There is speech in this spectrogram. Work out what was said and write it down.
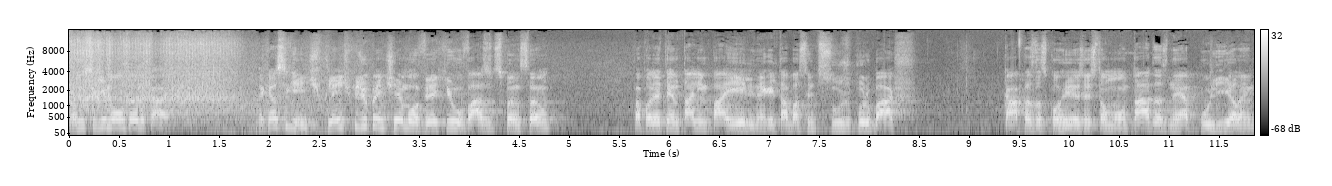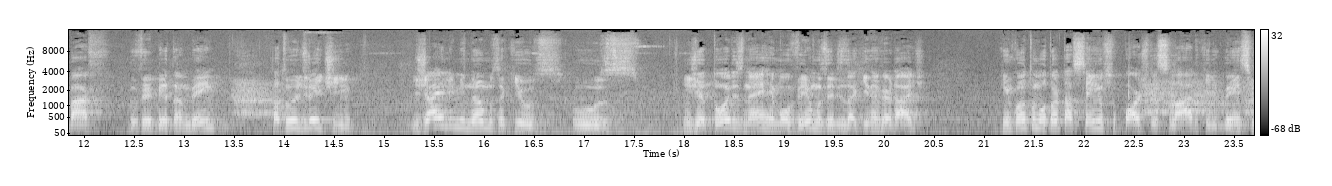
Vamos seguir montando o cara. Aqui é o seguinte, o cliente pediu pra gente remover aqui o vaso de expansão para poder tentar limpar ele, né? Que ele tá bastante sujo por baixo capas das correias já estão montadas, né? A polia lá embaixo do VB também. Tá tudo direitinho. Já eliminamos aqui os, os injetores, né? Removemos eles daqui, na verdade. Enquanto o motor está sem o suporte desse lado, que ele ganha esse,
